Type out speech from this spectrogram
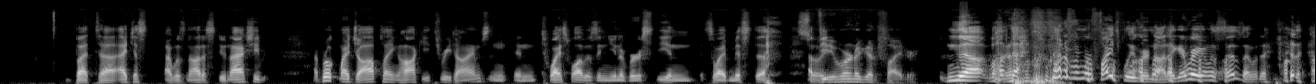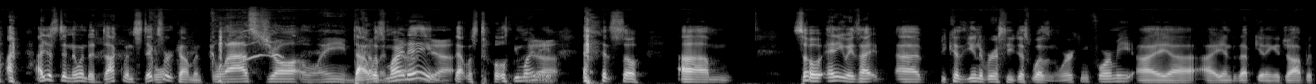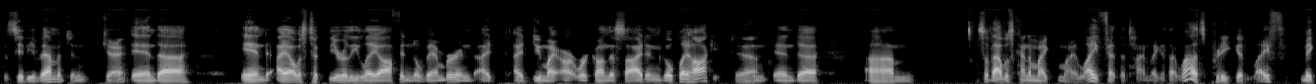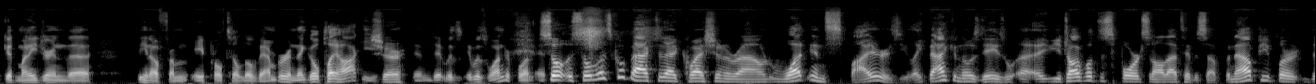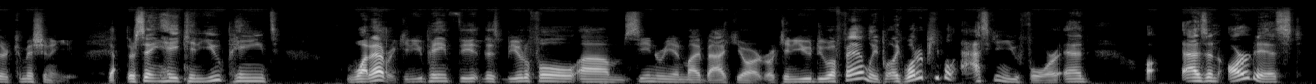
but uh, I just I was not a student. I actually I broke my jaw playing hockey three times and, and twice while I was in university, and so I missed a so few- you weren't a good fighter. no. Well, that, none of them were fights, believe it or not. Like everyone says that. I, I just didn't know when to duck when sticks were coming. Glass jaw Alain. That was my down. name. Yeah. That was totally my Yeah. name. so um so anyways i uh because university just wasn't working for me i uh i ended up getting a job with the city of edmonton Okay. and uh and i always took the early layoff in november and i i'd do my artwork on the side and go play hockey Yeah. and, and uh um so that was kind of my my life at the time like i thought wow it's a pretty good life make good money during the you know from april till november and then go play hockey Sure. and it was it was wonderful and, So, so let's go back to that question around what inspires you. Like back in those days, uh, you talk about the sports and all that type of stuff, but now people are they're commissioning you. Yeah. They're saying, "Hey, can you paint whatever? Can you paint the, this beautiful um, scenery in my backyard, or can you do a family? Like, what are people asking you for? And uh, as an artist,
